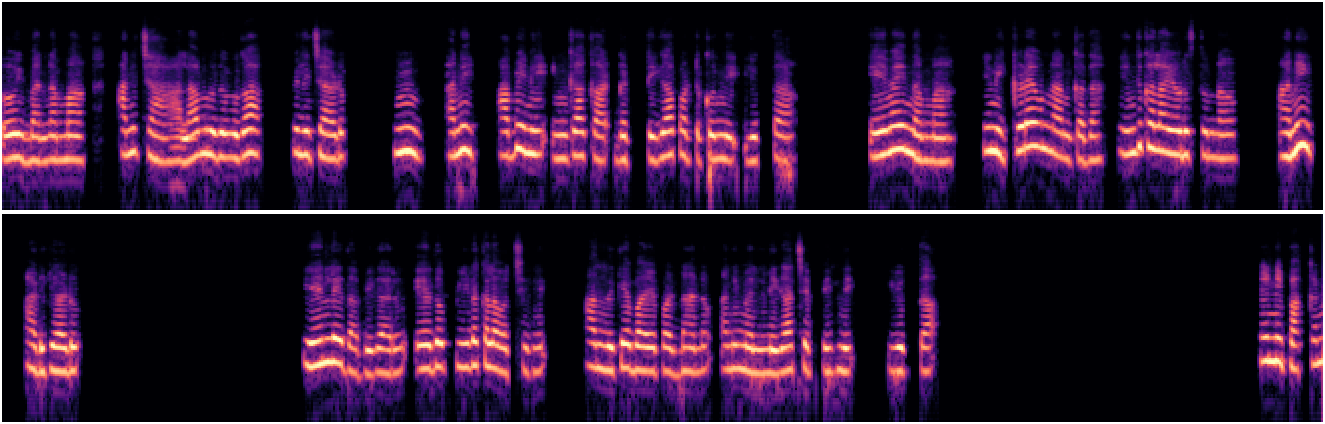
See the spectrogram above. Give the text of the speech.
ఓయ్ బన్నమ్మ అని చాలా మృదువుగా పిలిచాడు. ఉమ్ అని అభిని ఇంకా క గట్టిగా పట్టుకుంది యుక్త. ఏమైందమ్మా? నేను ఇక్కడే ఉన్నాను కదా! ఎందుకు అలా ఏడుస్తున్నావు? అని అడిగాడు. ఏం లేదు అభిగారు. ఏదో పీడకల వచ్చింది. అందుకే భయపడ్డాను అని మెల్లిగా చెప్పింది యుక్త. నేను నీ పక్కన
